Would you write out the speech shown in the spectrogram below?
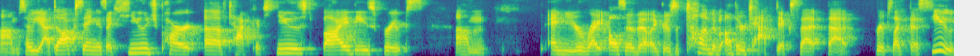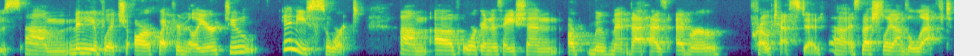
Um, so, yeah, doxing is a huge part of tactics used by these groups. Um, and you're right also that like there's a ton of other tactics that that groups like this use, um, many of which are quite familiar to any sort um, of organization or movement that has ever protested, uh, especially on the left.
